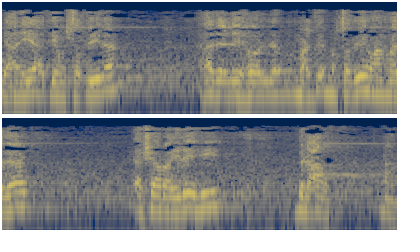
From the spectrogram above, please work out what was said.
يعني يأتي مستطيلا. هذا اللي هو المستطيل وأما ذاك أشار إليه بالعرض. نعم.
